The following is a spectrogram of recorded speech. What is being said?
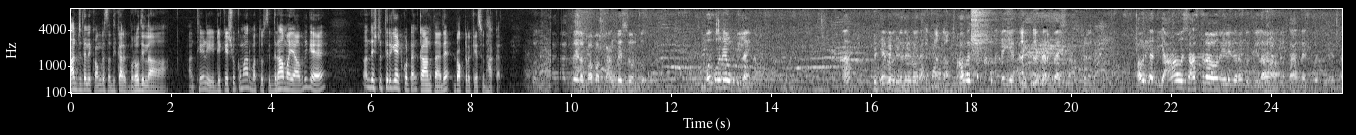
ರಾಜ್ಯದಲ್ಲಿ ಕಾಂಗ್ರೆಸ್ ಅಧಿಕಾರಕ್ಕೆ ಬರೋದಿಲ್ಲ ಅಂಥೇಳಿ ಡಿ ಕೆ ಶಿವಕುಮಾರ್ ಮತ್ತು ಸಿದ್ದರಾಮಯ್ಯ ಅವರಿಗೆ ಒಂದಿಷ್ಟು ತಿರುಗೇಟ್ ಕೊಟ್ಟಂಗೆ ಕಾಣ್ತಾ ಇದೆ ಡಾಕ್ಟರ್ ಕೆ ಸುಧಾಕರ್. ಪಾಪ ಕಾಂಗ್ರೆಸ್ ಅವ್ರದ್ದು ಮಗುನೇ ಹುಟ್ಟಿಲ್ಲ ಇನ್ನು. ಅರ್ಥ ಇಲ್ಲ. ಅವ್ರಿಗೆ ಅದು ಯಾವ ಶಾಸ್ತ್ರ ಅವ್ರು ಹೇಳಿದಾರೋ ಗೊತ್ತಿಲ್ಲ ಕಾಂಗ್ರೆಸ್ ಬಗ್ಗೆ ಅಂತ.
